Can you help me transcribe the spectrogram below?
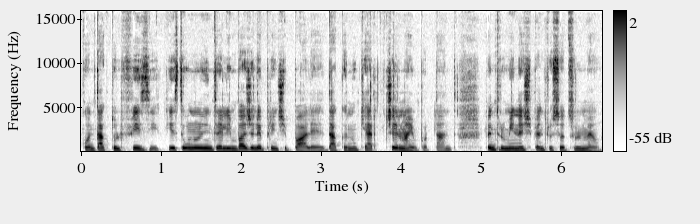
contactul fizic, este unul dintre limbajele principale, dacă nu chiar cel mai important, pentru mine și pentru soțul meu.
